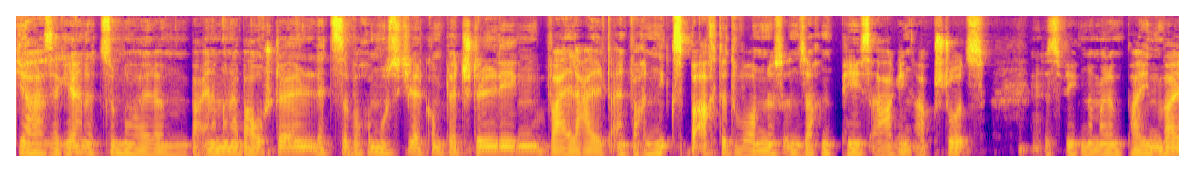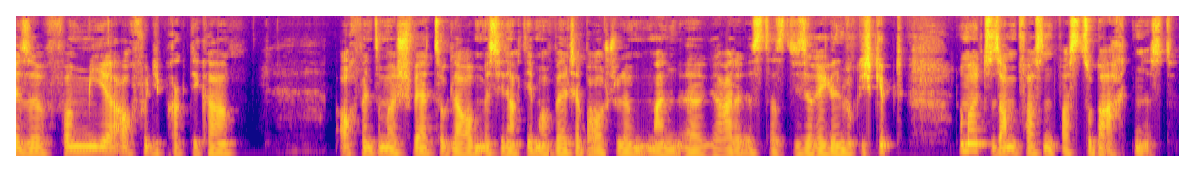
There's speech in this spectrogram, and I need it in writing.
Ja, sehr gerne. Zumal ähm, bei einer meiner Baustellen letzte Woche musste ich halt komplett stilllegen, weil halt einfach nichts beachtet worden ist in Sachen PSA gegen Absturz. Mhm. Deswegen nochmal ein paar Hinweise von mir, auch für die Praktika. Auch wenn es immer schwer zu glauben ist, je nachdem auf welcher Baustelle man äh, gerade ist, dass es diese Regeln wirklich gibt. Nochmal zusammenfassend, was zu beachten ist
